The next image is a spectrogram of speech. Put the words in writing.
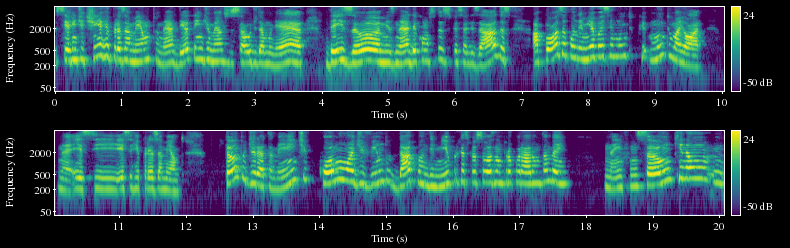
se a gente tinha represamento, né, de atendimentos de saúde da mulher, de exames, né, de consultas especializadas, após a pandemia vai ser muito, muito maior, né, esse, esse represamento. Tanto diretamente, como advindo da pandemia, porque as pessoas não procuraram também. Né, em função que não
